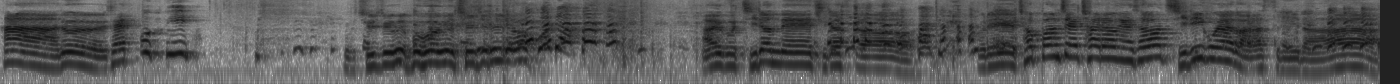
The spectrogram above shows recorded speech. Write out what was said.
하나 둘 셋. 어, 이. 이거 질질 흘려. 뭐, 뭐, 왜 질질 흘려? 아이고, 지렸네, 지렸어. 우리 첫 번째 촬영에서 지리고야 말았습니다.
